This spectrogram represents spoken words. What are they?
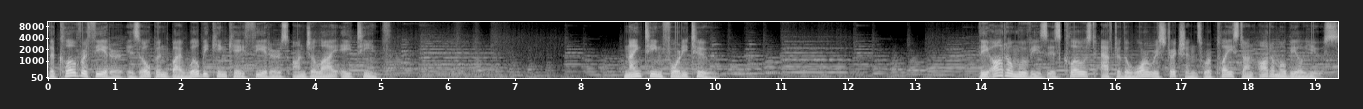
The Clover Theater is opened by Wilby-Kincey Theaters on July 18. 1942 The Auto Movies is closed after the war restrictions were placed on automobile use.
